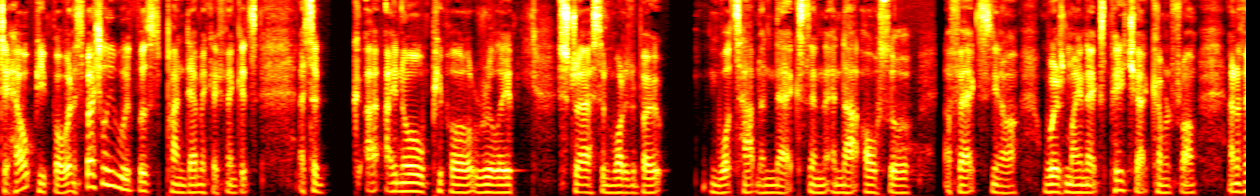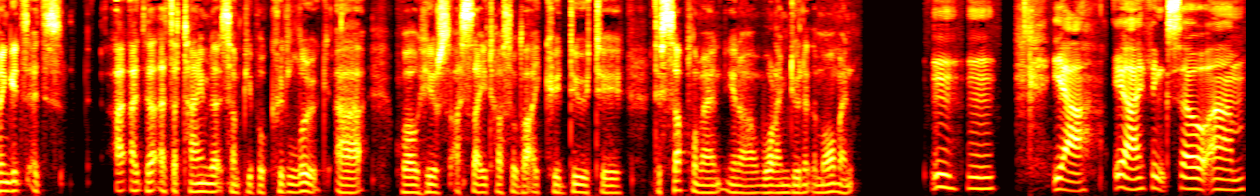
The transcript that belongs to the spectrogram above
to help people. And especially with this pandemic i think it's it's a I know people are really stressed and worried about what's happening next and, and that also affects you know where's my next paycheck coming from? And i think it's it's it's a time that some people could look at well here's a side hustle that i could do to to supplement you know what i'm doing at the moment hmm yeah. Yeah i think so. Um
